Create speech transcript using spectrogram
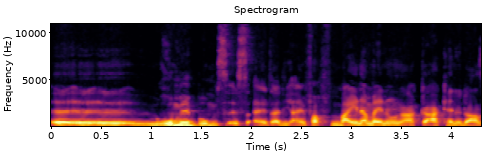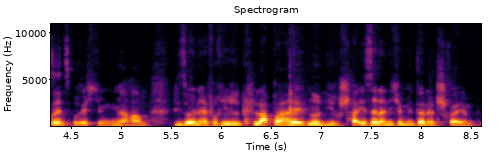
äh, äh, Rummelbums ist, Alter. Die einfach meiner Meinung nach gar keine Daseinsberechtigung mehr haben. Die sollen einfach ihre Klappe halten und ihre Scheiße da nicht im Internet schreiben.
